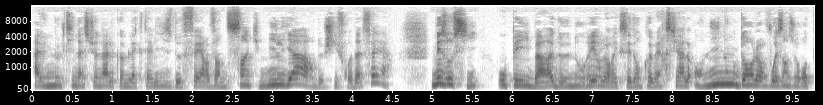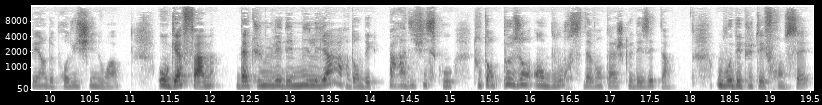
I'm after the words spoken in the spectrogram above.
à une multinationale comme Lactalis de faire 25 milliards de chiffre d'affaires, mais aussi aux Pays-Bas de nourrir leur excédent commercial en inondant leurs voisins européens de produits chinois, aux GAFAM d'accumuler des milliards dans des paradis fiscaux tout en pesant en bourse davantage que des États ou aux députés français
